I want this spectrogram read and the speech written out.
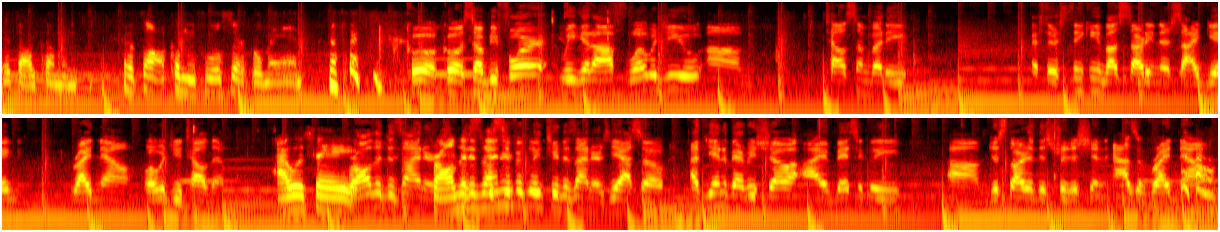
it's all coming it's all coming full circle, man. Cool, cool. So before we get off, what would you um, tell somebody if they're thinking about starting their side gig right now? What would you tell them? I would say for all the designers For all the designers? specifically to designers yeah so at the end of every show i basically um, just started this tradition as of right now.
